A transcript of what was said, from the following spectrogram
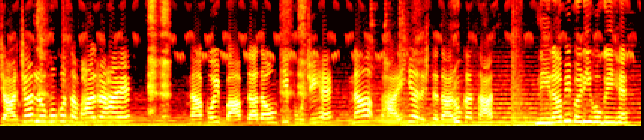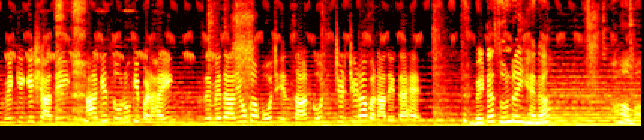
चार चार लोगों को संभाल रहा है। ना कोई बाप दादाओं की पूंजी है ना भाई या रिश्तेदारों का साथ। नीरा भी बड़ी हो गई है। विक्की की शादी आगे सोनू की पढ़ाई जिम्मेदारियों का बोझ इंसान को चिड़चिड़ा बना देता है। बेटा सुन रही है ना? हाँ माँ।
